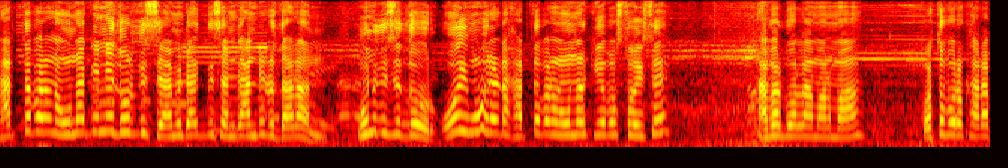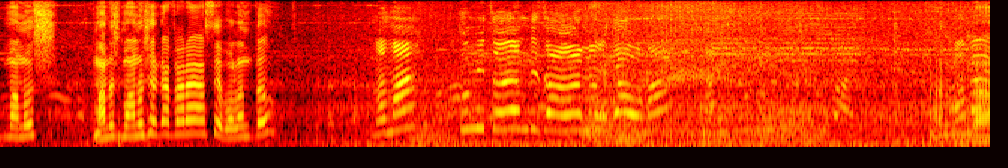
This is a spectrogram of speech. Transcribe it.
হাঁটতে পারে না ওনাকে নিয়ে দৌড় দিচ্ছে আমি ডাক দিচ্ছি আমি আন্টি একটু দাঁড়ান। উনি দিচ্ছে দৌড়। ওই মহিলাটা হাঁটতে পারে না ওনার কি অবস্থা হয়েছে আবার বলে আমার মা কত বড় খারাপ মানুষ। মানুষ মানুষের কাতারে আছে বলেন তো। মামা তুমি তো আল্লাহ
